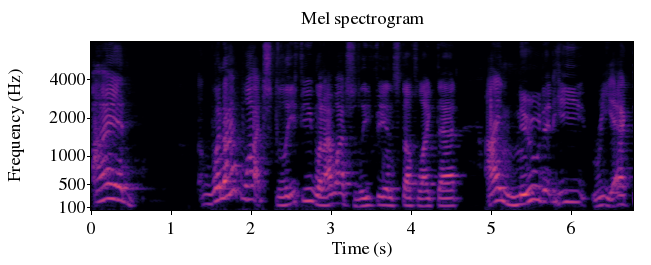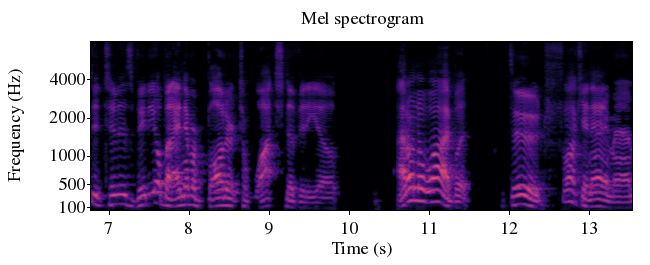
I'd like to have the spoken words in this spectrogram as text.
I had. When I watched Leafy, when I watched Leafy and stuff like that, I knew that he reacted to this video, but I never bothered to watch the video. I don't know why, but dude, fucking A, man.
